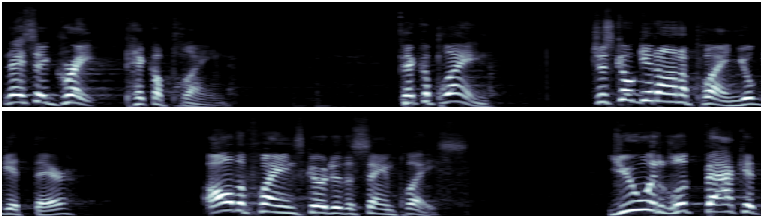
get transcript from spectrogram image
And they say, Great, pick a plane. Pick a plane. Just go get on a plane. You'll get there. All the planes go to the same place. You would look back at,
